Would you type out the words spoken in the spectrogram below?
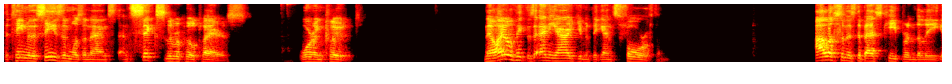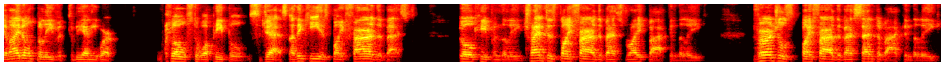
The team of the season was announced, and six Liverpool players were included. Now, I don't think there's any argument against four of them. Alisson is the best keeper in the league, and I don't believe it to be anywhere close to what people suggest. I think he is by far the best goalkeeper in the league. Trent is by far the best right back in the league. Virgil's by far the best centre back in the league.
